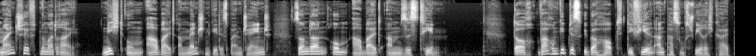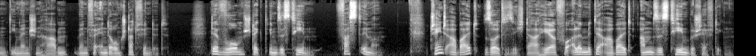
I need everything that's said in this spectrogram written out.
Mindshift Nummer 3. Nicht um Arbeit am Menschen geht es beim Change, sondern um Arbeit am System. Doch warum gibt es überhaupt die vielen Anpassungsschwierigkeiten, die Menschen haben, wenn Veränderung stattfindet? Der Wurm steckt im System, fast immer. Change-Arbeit sollte sich daher vor allem mit der Arbeit am System beschäftigen,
